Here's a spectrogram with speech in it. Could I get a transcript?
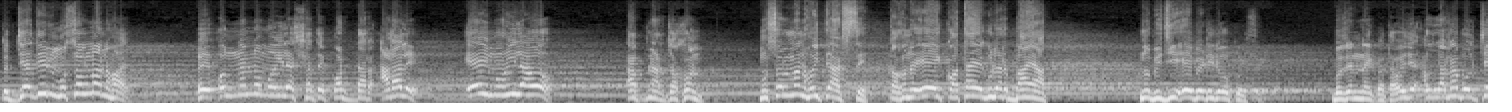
তো যেদিন মুসলমান হয়, এই অন্যান্য মহিলার সাথে পর্দার আড়ালে, এই মহিলাও আপনার যখন মুসলমান হইতে আসছে, তখন এই কথা এগুলার বায়াত নবীজি এ বেডিরও কইছে। বোঝেন নাই কথা? ওই যে আল্লাহ না বলছে,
